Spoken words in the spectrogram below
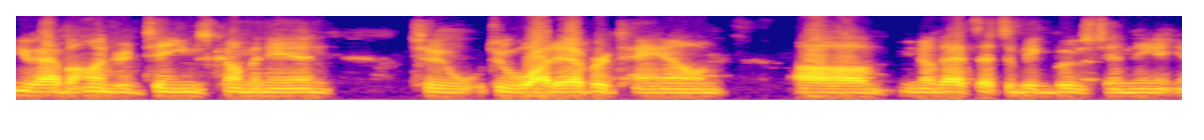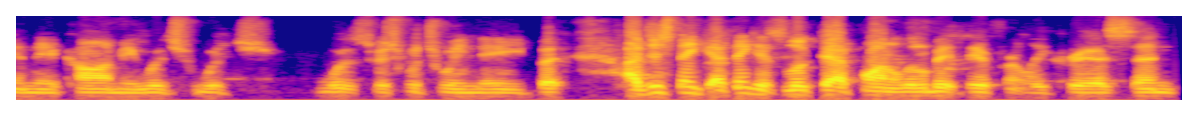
you have hundred teams coming in to to whatever town. Um, you know that's that's a big boost in the in the economy, which which which which we need. But I just think I think it's looked at upon a little bit differently, Chris, and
